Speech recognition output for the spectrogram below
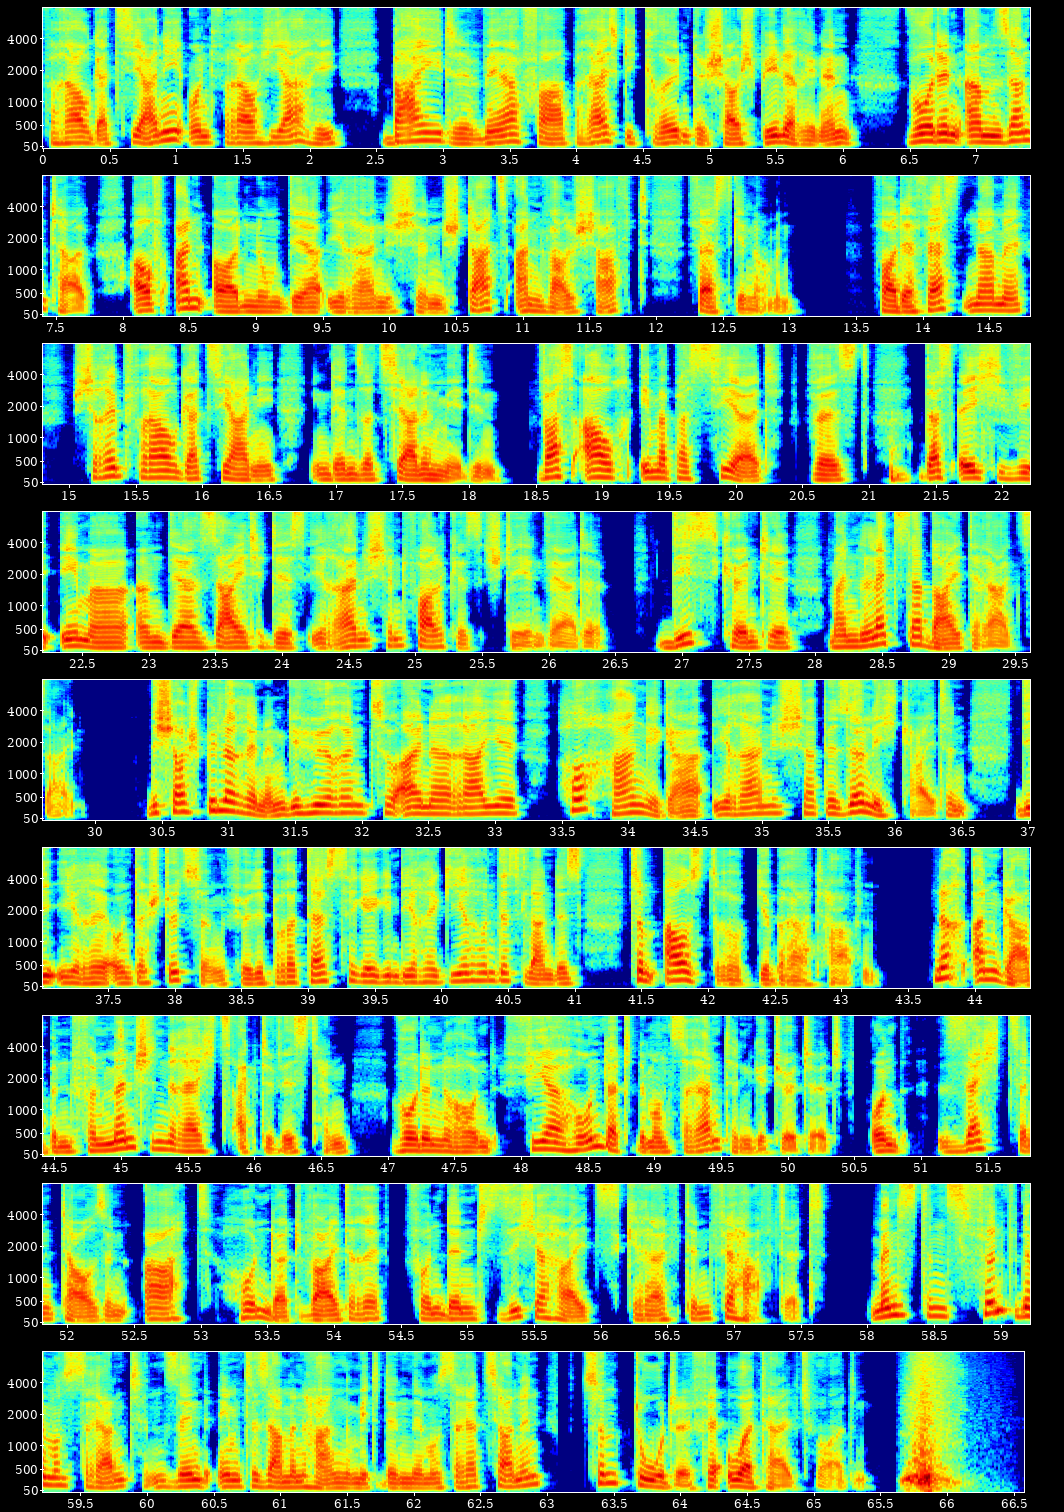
Frau Gaziani und Frau Hiari, beide mehrfach preisgekrönte Schauspielerinnen, wurden am Sonntag auf Anordnung der iranischen Staatsanwaltschaft festgenommen. Vor der Festnahme schrieb Frau Gaziani in den sozialen Medien. Was auch immer passiert, wisst, dass ich wie immer an der Seite des iranischen Volkes stehen werde. Dies könnte mein letzter Beitrag sein. Die Schauspielerinnen gehören zu einer Reihe hochrangiger iranischer Persönlichkeiten, die ihre Unterstützung für die Proteste gegen die Regierung des Landes zum Ausdruck gebracht haben. Nach Angaben von Menschenrechtsaktivisten wurden rund 400 Demonstranten getötet und 16.800 weitere von den Sicherheitskräften verhaftet. Mindestens fünf Demonstranten sind im Zusammenhang mit den Demonstrationen zum Tode verurteilt worden.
